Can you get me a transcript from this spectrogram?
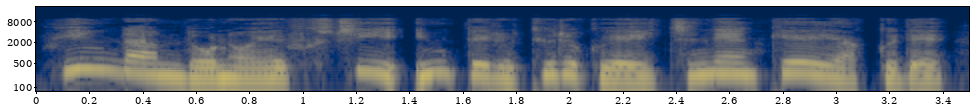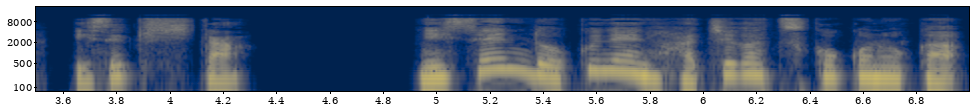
フィンランドの FC インテルトゥルクへ1年契約で移籍した。2006年8月9日、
